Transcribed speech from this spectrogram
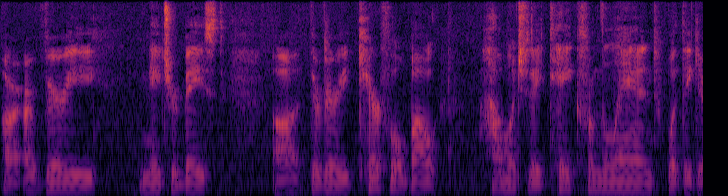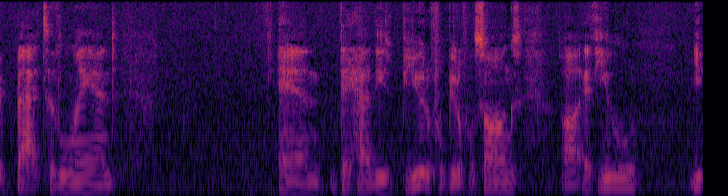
are, are very nature based. Uh, they're very careful about how much they take from the land, what they give back to the land, and they have these beautiful, beautiful songs. Uh, if you, you,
